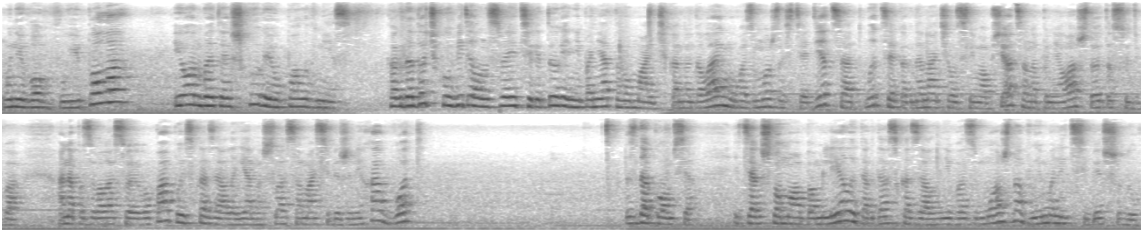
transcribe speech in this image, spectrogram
у него выпало, и он в этой шкуре упал вниз. Когда дочка увидела на своей территории непонятного мальчика, она дала ему возможность одеться, отмыться, и когда начала с ним общаться, она поняла, что это судьба. Она позвала своего папу и сказала, я нашла сама себе жениха, вот, знакомься. И царь Шломо обомлел и тогда сказал, невозможно вымолить себе шедух.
